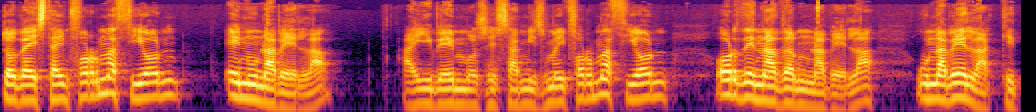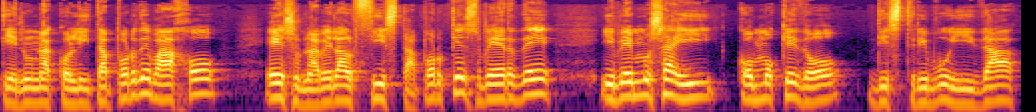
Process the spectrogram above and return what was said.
toda esta información en una vela. Ahí vemos esa misma información ordenada en una vela. Una vela que tiene una colita por debajo es una vela alcista porque es verde y vemos ahí cómo quedó distribuida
